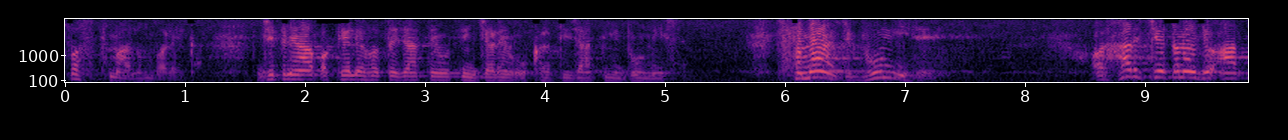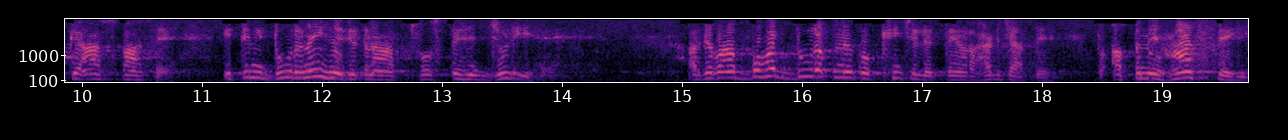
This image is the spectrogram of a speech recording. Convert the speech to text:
स्वस्थ मालूम पड़ेगा। जितने आप अकेले होते जाते हैं, उतनी जड़ें उखड़ती जाती हैं भूमि से। समाज भूमि है। और हर चेतना जो आपके आसपास है, इतनी दूर नहीं है जितना आप सोचते हैं जुड़ी है। और जब आप बहुत दूर अपने को खींच लेते हैं और हट जाते हैं तो अपने हाथ से ही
